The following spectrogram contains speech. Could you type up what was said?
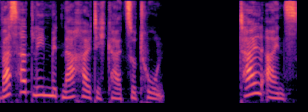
Was hat Lean mit Nachhaltigkeit zu tun? Teil 1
